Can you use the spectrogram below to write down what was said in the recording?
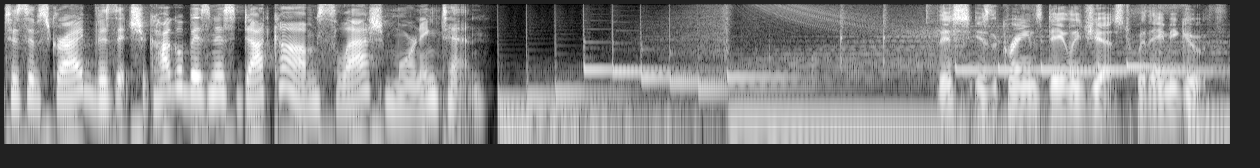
To subscribe, visit chicagobusiness.com slash morning 10. This is the Crain's Daily Gist with Amy Guth.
